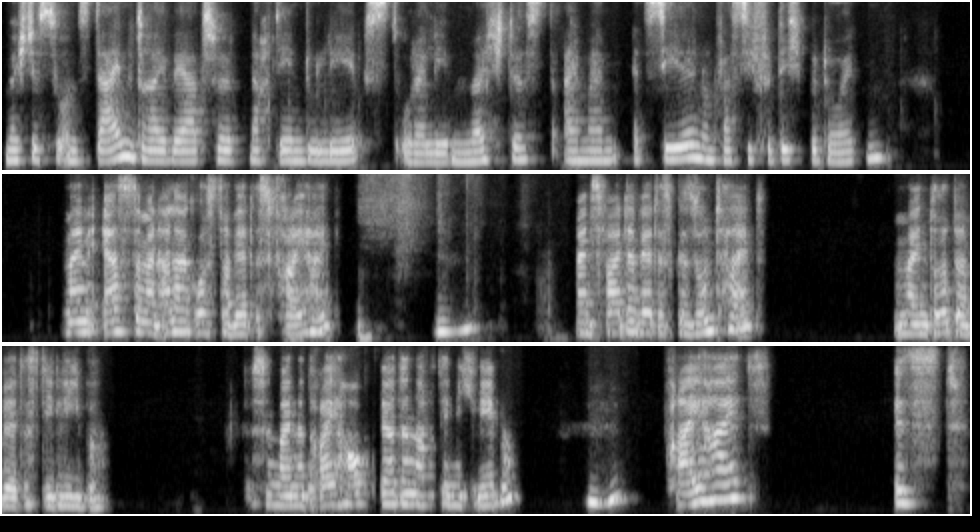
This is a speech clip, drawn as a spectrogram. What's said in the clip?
Möchtest du uns deine drei Werte, nach denen du lebst oder leben möchtest, einmal erzählen und was sie für dich bedeuten? Mein erster, mein allergrößter Wert ist Freiheit. Mhm. Mein zweiter Wert ist Gesundheit. Mein dritter Wert ist die Liebe. Das sind meine drei Hauptwerte, nach denen ich lebe. Mhm. Freiheit ist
